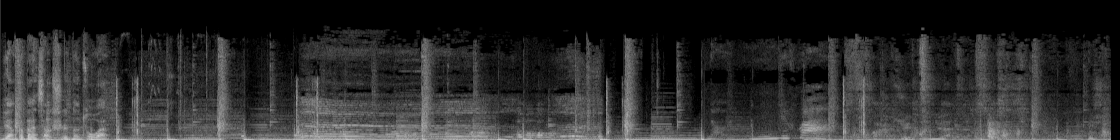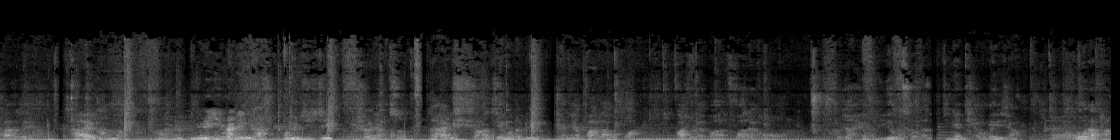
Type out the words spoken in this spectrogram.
两个半小时能做完。你上班累，太冷了。因为医院你看，我们已经吃了两次，这还啥节目都没有，天天画那个画，画出来画画来哦，好像很忧愁的。今天调了一下，好多了哈。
